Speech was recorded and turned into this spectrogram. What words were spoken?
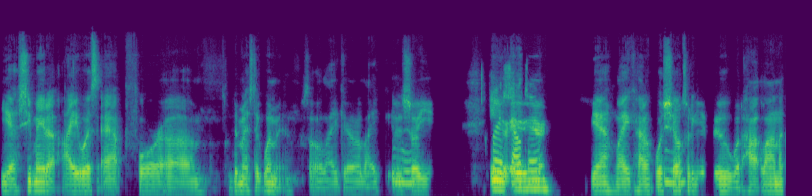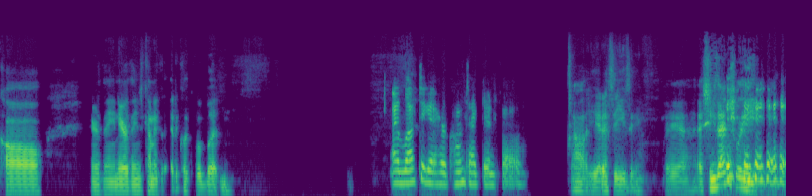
Yeah, she made an iOS app for um, domestic women. So like, uh, like it'll show you in a your shelter? area. Yeah, like how what Mhm. shelter to get to, what hotline to call, everything. Everything's kind of at the click of a button. i'd love to get her contact info Oh yeah, that's easy. Yeah, and she's actually.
